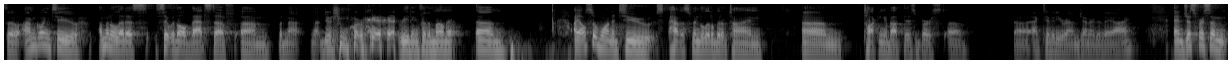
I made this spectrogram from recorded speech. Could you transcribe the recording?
so I'm going to I'm going to let us sit with all that stuff, um, but not not do any more reading for the moment. Um, I also wanted to have us spend a little bit of time um, talking about this burst of uh, activity around generative AI. And just for some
